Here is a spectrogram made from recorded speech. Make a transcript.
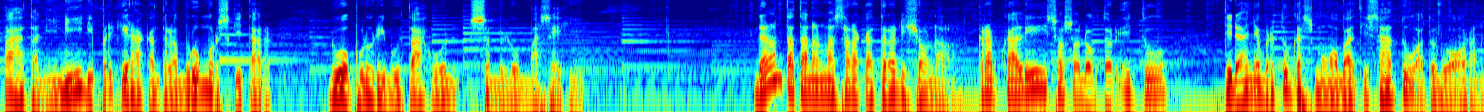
Pahatan ini diperkirakan telah berumur sekitar 20.000 tahun sebelum Masehi. Dalam tatanan masyarakat tradisional, kerap kali sosok dokter itu tidak hanya bertugas mengobati satu atau dua orang.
